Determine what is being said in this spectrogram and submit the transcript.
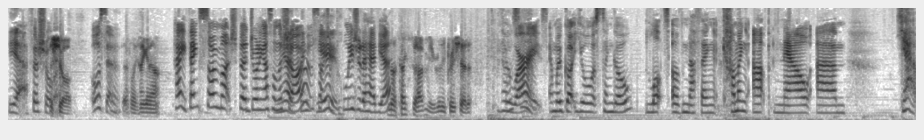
Yeah. For sure. For sure. Awesome. Definitely hanging out. Hey, thanks so much for joining us on the Yeah, show. thank it was such a pleasure to have you. No, thanks for having me. Really appreciate it. No worries. And we've got your single, Lots of Nothing, coming up now. Um, yeah.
